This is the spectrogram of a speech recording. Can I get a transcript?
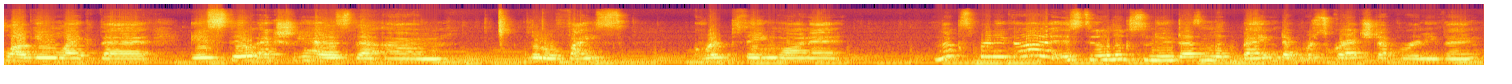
plug in like that it still actually has the um, little vice grip thing on it looks pretty good. It still looks new, doesn't look banged up or scratched up or anything.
